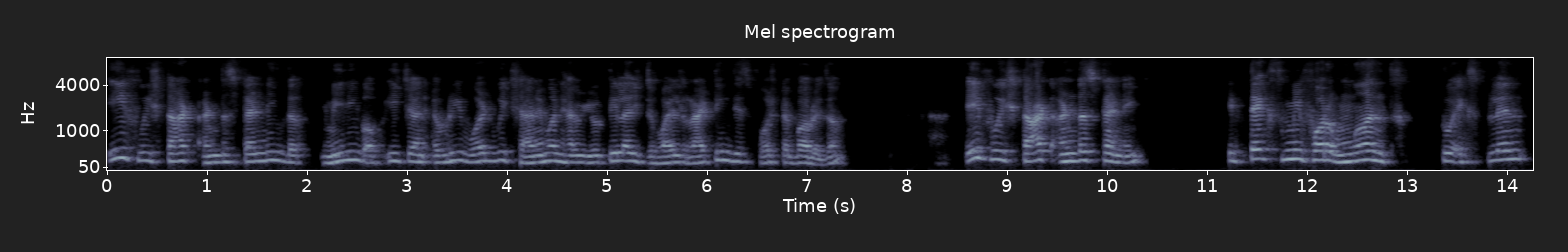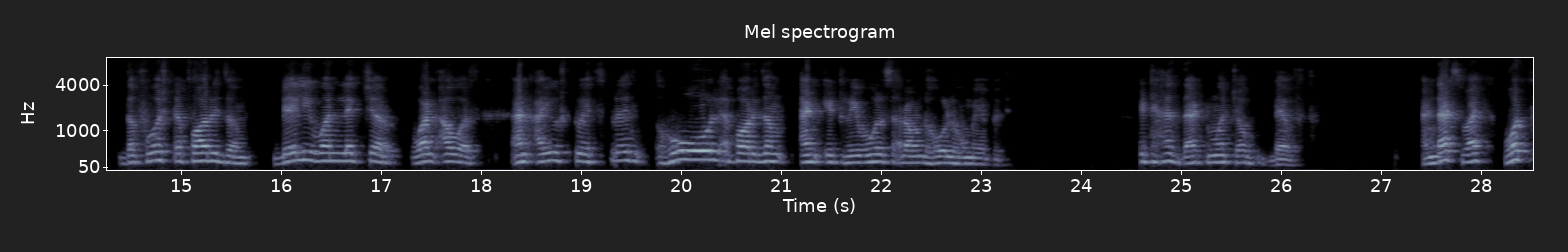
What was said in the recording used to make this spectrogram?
If we start understanding the meaning of each and every word which Hahnemann have utilized while writing this first aphorism, if we start understanding, it takes me for a month to explain the first aphorism, daily one lecture, one hours, and I used to explain whole aphorism and it revolves around whole homeopathy. It has that much of depth. And that's why what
